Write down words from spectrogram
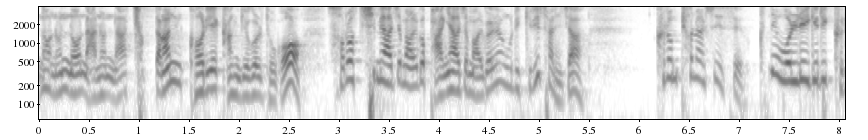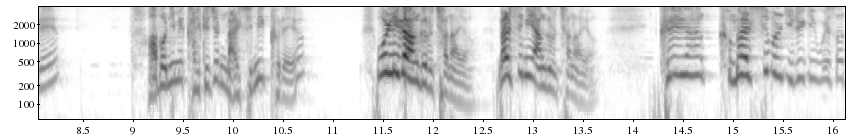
너는 너 나는 나 적당한 거리의 간격을 두고 서로 침해하지 말고 방해하지 말고 그냥 우리끼리 살자. 그럼 편할 수 있어요. 근데 원리 길이 그래요? 아버님이 가르쳐준 말씀이 그래요? 원리가 안 그렇잖아요. 말씀이 안 그렇잖아요. 그냥 그 말씀을 이루기 위해서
